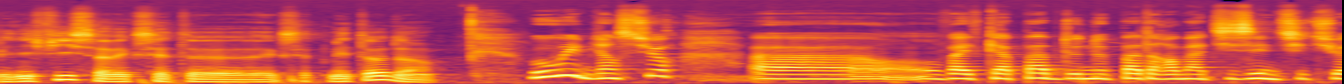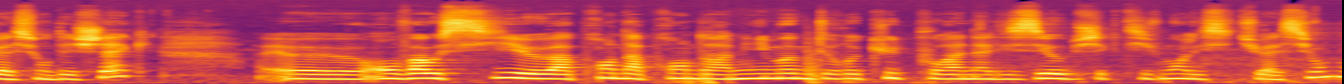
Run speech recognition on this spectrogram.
bénéfices avec cette, euh, avec cette méthode. Oui, oui, bien sûr. Euh, on va être capable de ne pas dramatiser une situation d'échec. Euh, on va aussi apprendre à prendre un minimum de recul pour analyser objectivement les situations,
